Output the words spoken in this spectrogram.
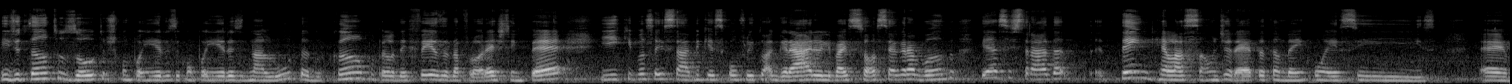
E de tantos outros companheiros e companheiras na luta do campo pela defesa da floresta em pé e que vocês sabem que esse conflito agrário ele vai só se agravando e essa estrada tem relação direta também com esses é,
